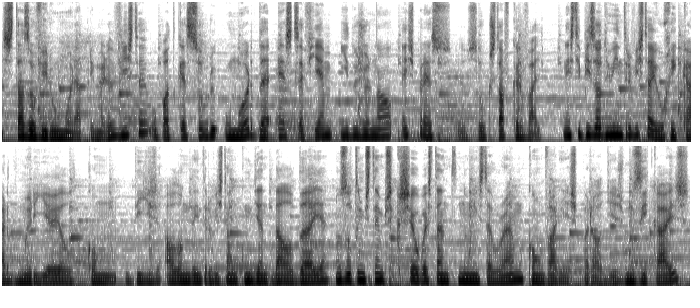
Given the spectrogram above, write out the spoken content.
estás a ouvir o Humor à Primeira Vista, o podcast sobre humor da ESC-FM e do jornal Expresso. Eu sou o Gustavo Carvalho. Neste episódio entrevistei o Ricardo Maria, ele, como diz ao longo da entrevista, é um comediante da aldeia. Nos últimos tempos cresceu bastante no Instagram, com várias paródias musicais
